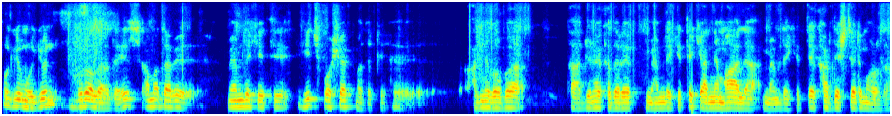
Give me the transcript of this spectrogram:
Bugün bugün buralardayız ama tabii memleketi hiç boş etmedik. Ee, anne baba daha düne kadar hep memlekette ki annem hala memlekette. Kardeşlerim orada.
